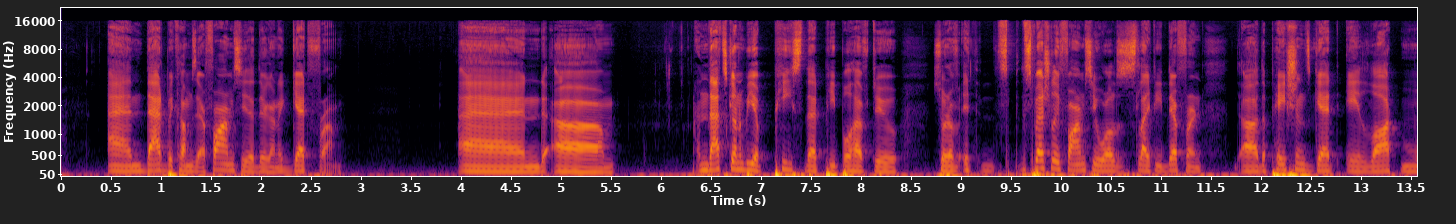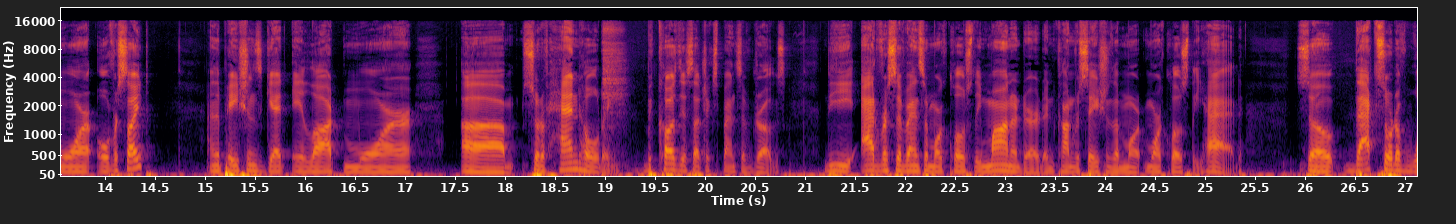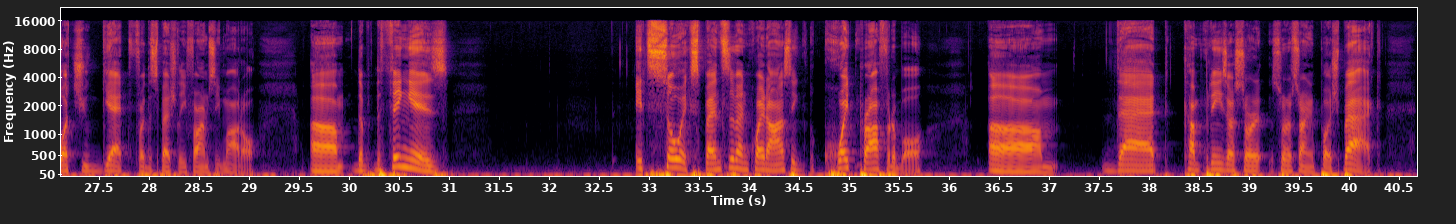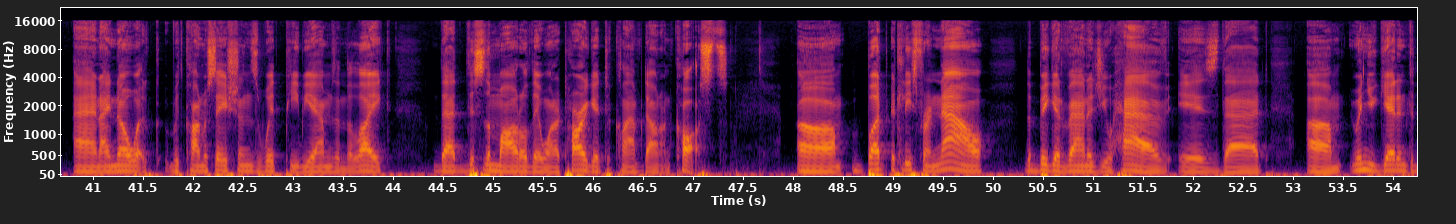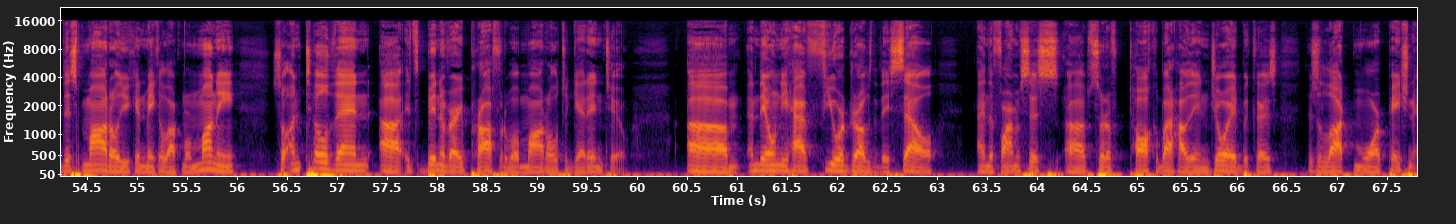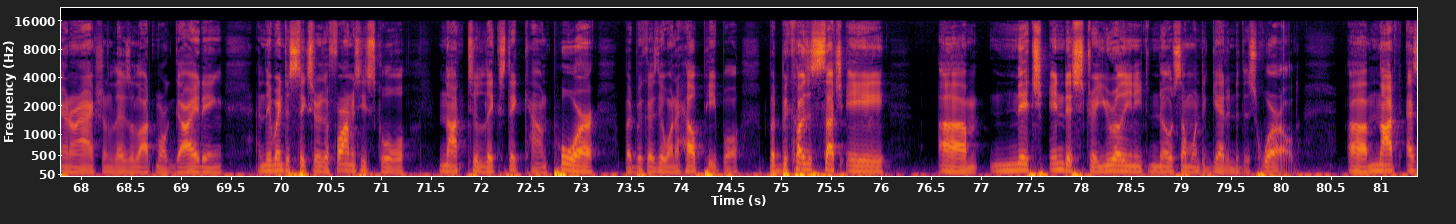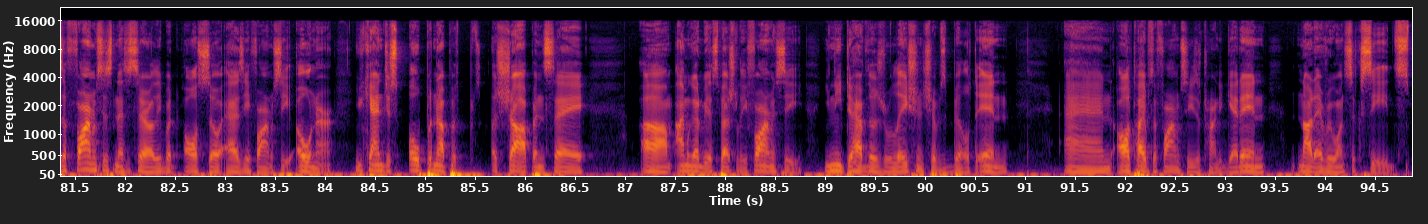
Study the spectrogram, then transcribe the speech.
and that becomes their pharmacy that they're going to get from, and um, and that's going to be a piece that people have to sort of, it, especially pharmacy world is slightly different. Uh, the patients get a lot more oversight, and the patients get a lot more um, sort of hand holding because they're such expensive drugs. The adverse events are more closely monitored and conversations are more, more closely had. So that's sort of what you get for the specialty pharmacy model. Um, the, the thing is, it's so expensive and quite honestly, quite profitable um, that companies are sort of, sort of starting to push back. And I know what with conversations with PBMs and the like, that this is the model they want to target to clamp down on costs. Um, but at least for now, the big advantage you have is that um, when you get into this model, you can make a lot more money. So until then, uh, it's been a very profitable model to get into. Um, and they only have fewer drugs that they sell. And the pharmacists uh, sort of talk about how they enjoy it because there's a lot more patient interaction, there's a lot more guiding. And they went to six years of pharmacy school, not to lick, stick, count, poor, but because they want to help people. But because it's such a um, niche industry, you really need to know someone to get into this world. Um, not as a pharmacist necessarily, but also as a pharmacy owner. You can't just open up a, a shop and say, um, I'm going to be a specialty pharmacy. You need to have those relationships built in. And all types of pharmacies are trying to get in. Not everyone succeeds.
